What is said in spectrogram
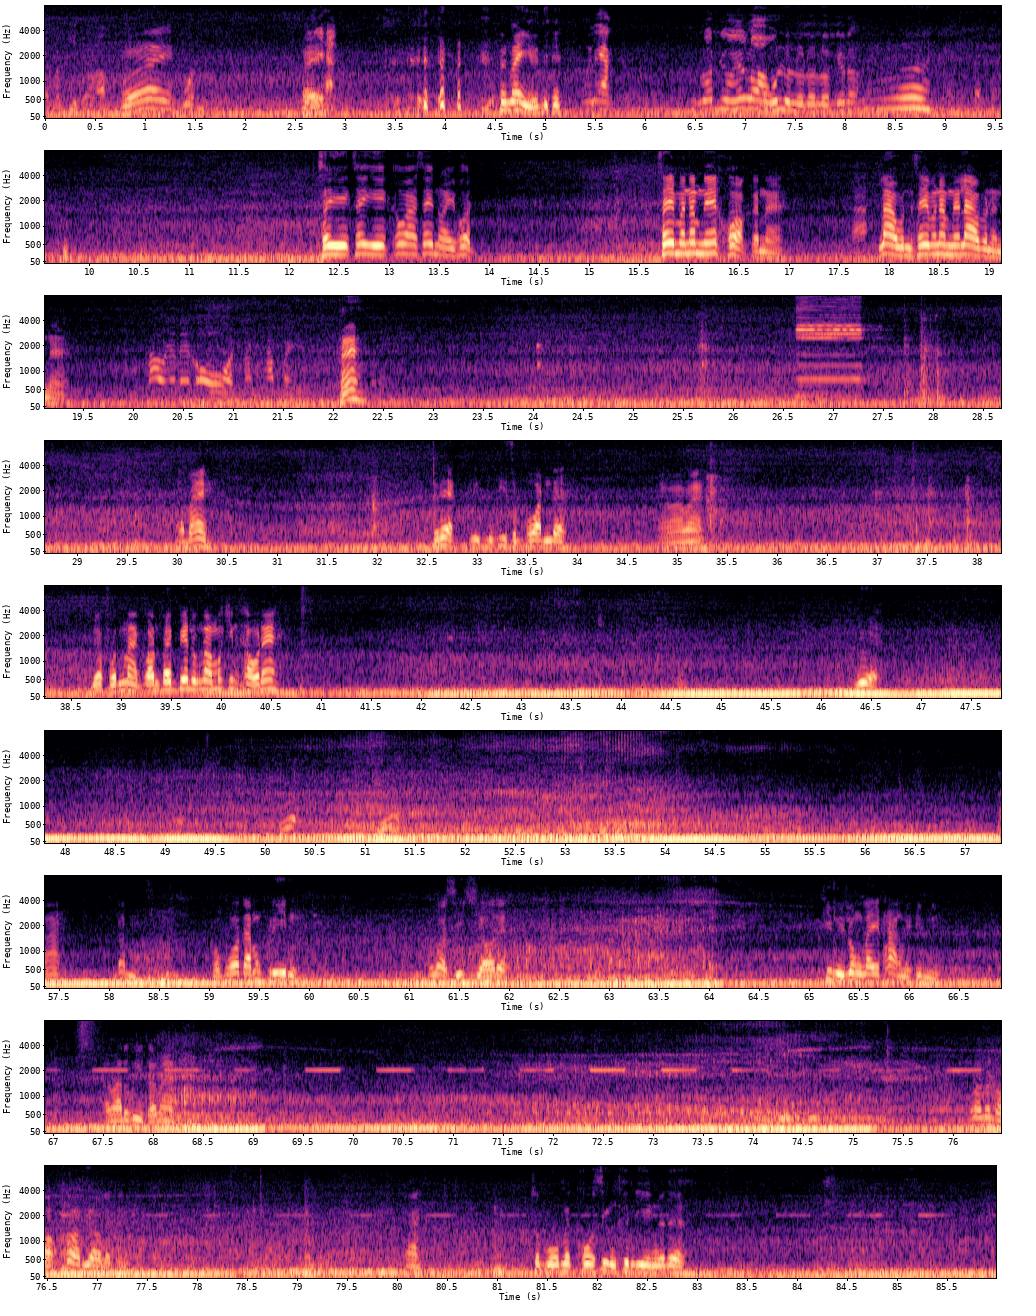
อยมาติดเหรอเฮ้ยพุ่นไปมือแรกข้างในอยู่ดิมือแรกรถอยู่ยังรอหุ่นหลุนหลุนหลุนหลุนอยู่เนาะใส่อีกใส่อีกเขาว่าใส่หน่อยพอดใส่มาน้ำเนื้อขอกกันนะฮะเล่ามันใส่มาน้ำเนื้อเล่ามันนั่นน่ะเล่าจะได้เขาอ่อนมันทำไปฮะเอา ไปทีแรกลูกพี่สมพรเด้อมามามาเดี๋ยวฝนมาก่อนไปเปลี่ยนลูกน้องมากินเขาเนี่ยเออเออเอออะดำผมว่า ดำกรีนผมว่าสีเขียวเลยพิมพ์นี่ลงไรทางในพิมพ์นี่ทำมาทุกพี่ทำมาว่ามันออกข้อเดียวเลยนี่อะสบู่ไมโครซิ่งขึ้นเองเลยเด้อ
